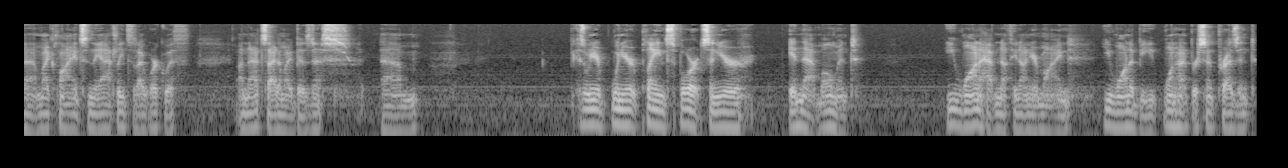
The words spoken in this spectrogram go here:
uh, my clients and the athletes that I work with on that side of my business. Um, because when you're when you're playing sports and you're in that moment, you want to have nothing on your mind. You want to be 100% present,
